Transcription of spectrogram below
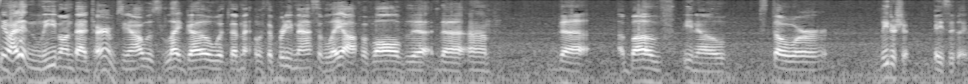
you know, I didn't leave on bad terms. You know, I was let go with the with a pretty massive layoff of all the the um, the above, you know, store leadership, basically.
